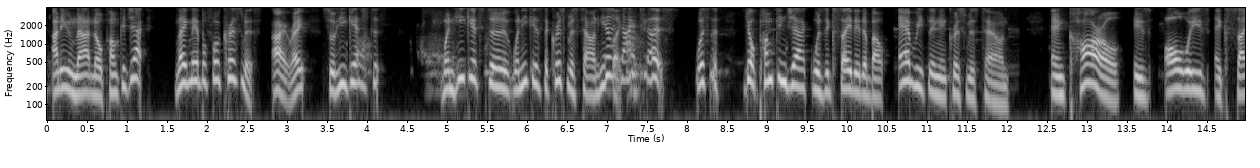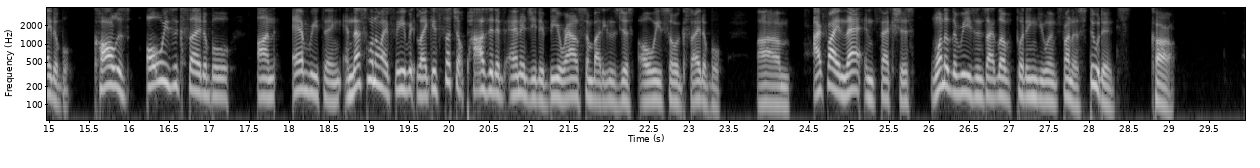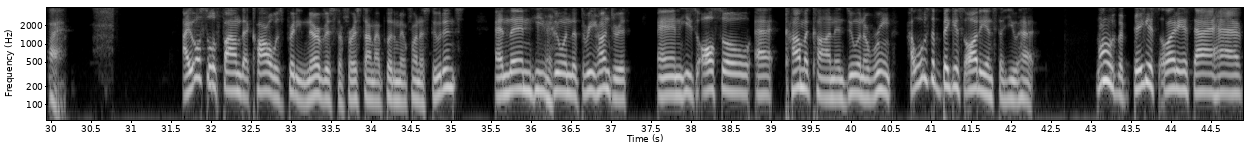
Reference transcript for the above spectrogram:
I do not know Pumpkin Jack. Nightmare Before Christmas. All right, right. So he gets to when he gets to when he gets to Christmas Town, he's No, like, "What's Side. this? What's this?" Yo, Pumpkin Jack was excited about everything in Christmas Town, and Carl is always excitable. Carl is always excitable on everything, and that's one of my favorite. Like, it's such a positive energy to be around somebody who's just always so excitable. Um, I find that infectious. One of the reasons I love putting you in front of students, Carl. Ah. I also found that Carl was pretty nervous the first time I put him in front of students. And then he's doing the 300th and he's also at Comic Con and doing a room. How, what was the biggest audience that you had? Oh, the biggest audience I have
